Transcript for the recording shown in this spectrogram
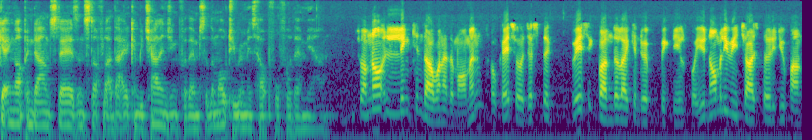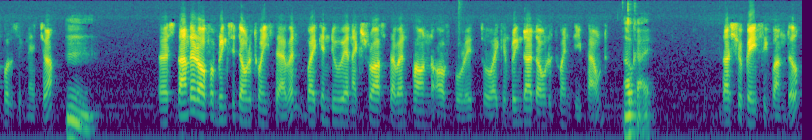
getting up and down stairs and stuff like that it can be challenging for them so the multi-room is helpful for them yeah So I'm not linking that one at the moment. Okay. So just the basic bundle, I can do a big deal for you. Normally we charge 32 pound for the signature. mm. Uh, standard offer brings it down to 27, but I can do an extra 7 pound off for it. So I can bring that down to 20 pound. okay That's your basic bundle.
